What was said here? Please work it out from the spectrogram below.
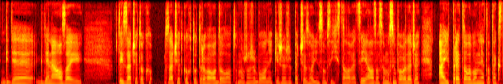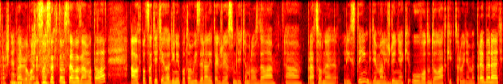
kde, kde naozaj v tých začiatok, v začiatkoch to trvalo dlho, to možno, že bolo nejaký, že, že 5-6 hodín som si chystala veci, ale zase musím povedať, že aj preto, lebo mňa to tak strašne mhm, bavilo, mm-hmm, že som sa v tom sama zamotala. Ale v podstate tie hodiny potom vyzerali tak, že ja som deťom rozdala a, pracovné listy, kde mali vždy nejaký úvod do látky, ktorú ideme preberať.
